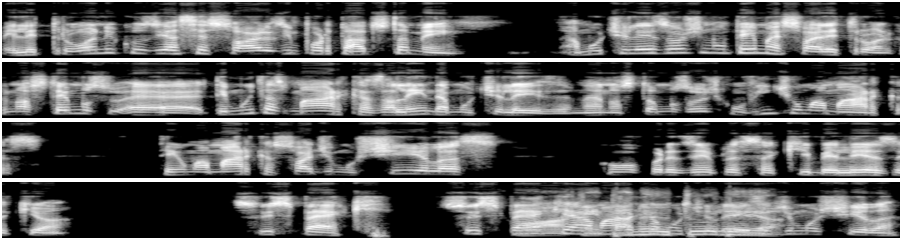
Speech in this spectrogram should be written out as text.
Eletrônicos e acessórios importados também. A Multilaser hoje não tem mais só eletrônico. Nós temos é, tem muitas marcas além da Multilaser. Né? Nós estamos hoje com 21 marcas. Tem uma marca só de mochilas, como por exemplo essa aqui, beleza, aqui ó. Swisspec. Swisspec oh, é a tá marca tá Multilaser de mochila.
